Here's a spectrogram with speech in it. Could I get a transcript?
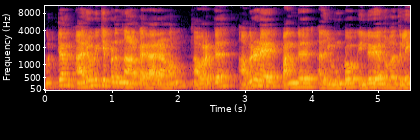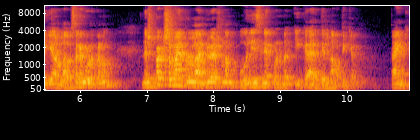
കുറ്റം ആരോപിക്കപ്പെടുന്ന ആൾക്കാർ ആരാണോ അവർക്ക് അവരുടെ പങ്ക് അതിൽ ഉണ്ടോ ഇല്ലയോ എന്നുള്ളത് തെളിയിക്കാനുള്ള അവസരം കൊടുക്കണം. നിഷ്പക്ഷമായിട്ടുള്ള അന്വേഷണം പോലീസിനെ കൊണ്ട് ഇക്കാര്യത്തിൽ നടത്തിക്കണം. താങ്ക്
